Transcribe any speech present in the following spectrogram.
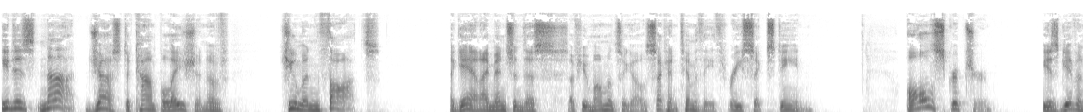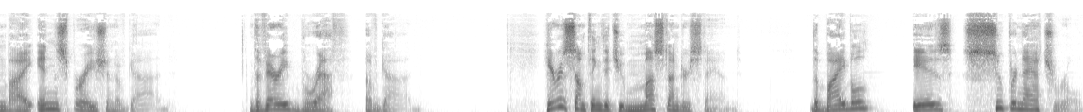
It is not just a compilation of human thoughts. Again, I mentioned this a few moments ago, 2 Timothy 3:16. All scripture is given by inspiration of God, the very breath of God. Here is something that you must understand. The Bible is supernatural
